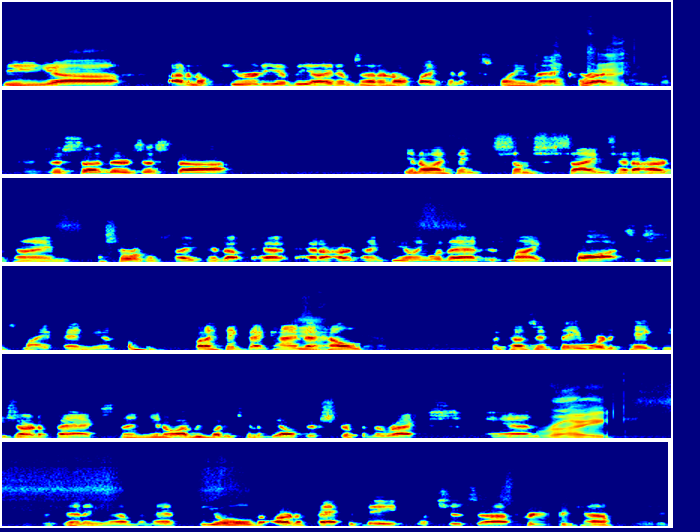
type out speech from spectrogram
the uh, I don't know purity of the items. I don't know if I can explain that Okay. correctly, but there's just uh, there's just uh, you know, I think some societies had a hard time, historical societies had a, had, had a hard time dealing with that. Is my thoughts. This is just my opinion, but I think that kind of Yeah. held because if they were to take these artifacts, then you know everybody's going to be out there stripping the wrecks and Right. Presenting them, and that's the old artifact debate, which is uh, pretty complicated.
